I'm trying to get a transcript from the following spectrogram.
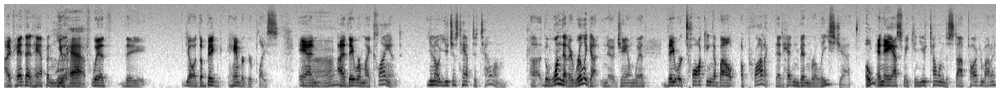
I've had that happen. You with, have. with the, you know, the big hamburger place, and Uh-huh. I, they were my client. You know, you just have to tell them. Uh, the one that I really got in a jam with, they were talking about a product that hadn't been released yet. Oh. And they asked me, "Can you tell them to stop talking about it?"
